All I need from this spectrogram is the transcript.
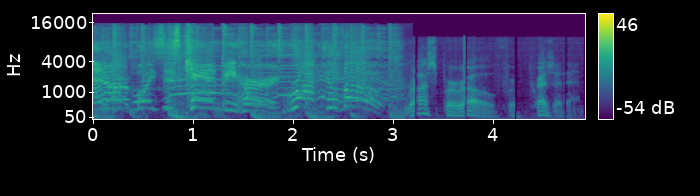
And our voices can be heard. Rock the vote! Ross Perot for president.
